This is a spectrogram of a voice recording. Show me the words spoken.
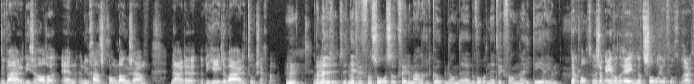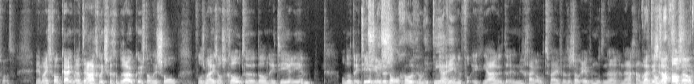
de waarde die ze hadden. En, nu gaan ze gewoon langzaam naar de reële waarde toe, zeg maar. Hm? Nou, maar En- het, het netwerk van Sol is ook vele malen goedkoper dan de, bijvoorbeeld het netwerk van eh, Ethereum. Dat klopt. Dat is ook een van de redenen dat Sol heel veel gebruikt wordt. Nee, maar als je gewoon kijkt naar dagelijkse gebruikers, dan is Sol volgens mij zelfs groter dan Ethereum. Omdat Is, Ethereum is dus... Sol groter dan ja, Ethereum? ik, ik- ja, nu ga ik ook twijfelen. Dat zou ik even moeten na- nagaan. Maar het is in elk geval zo...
